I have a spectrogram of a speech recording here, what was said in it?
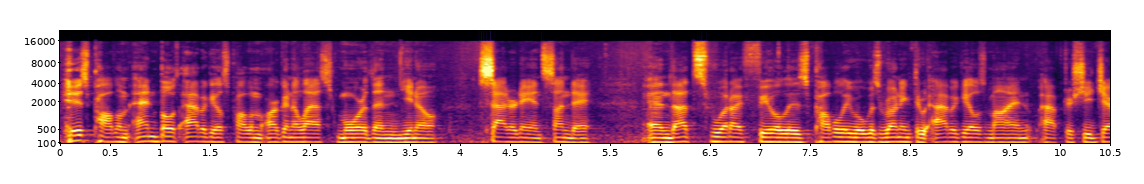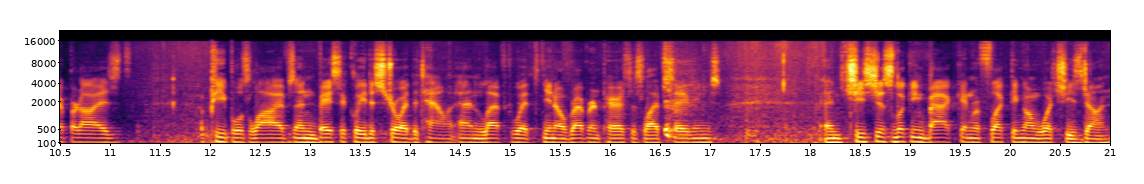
his problem and both Abigail's problem are going to last more than you know Saturday and Sunday and that's what I feel is probably what was running through Abigail's mind after she jeopardized people's lives and basically destroyed the town and left with, you know, Reverend Parris's life savings. And she's just looking back and reflecting on what she's done.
